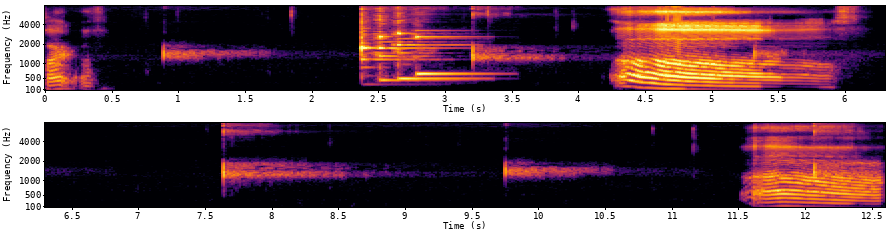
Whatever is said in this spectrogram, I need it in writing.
Part of. Oh. Oh.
